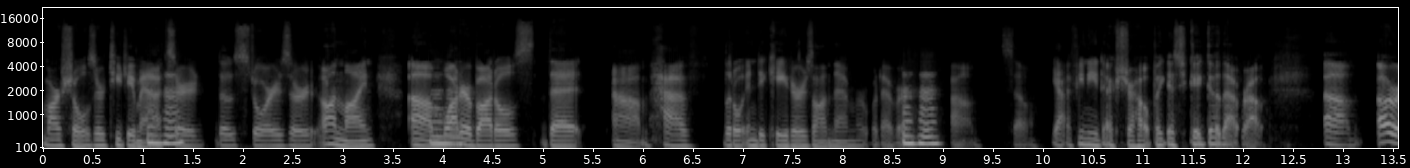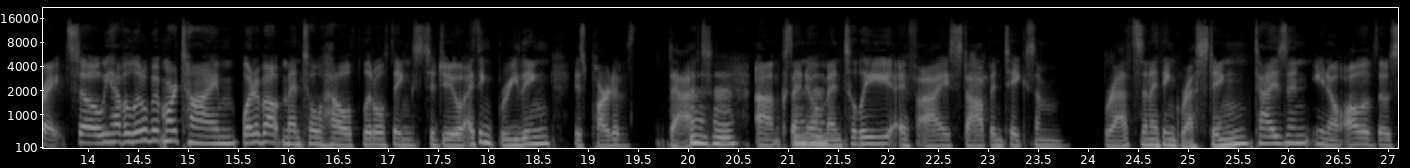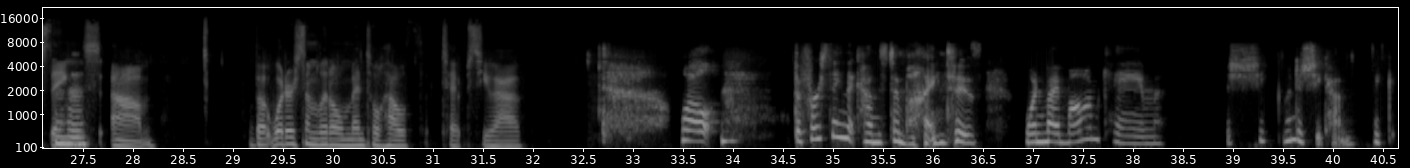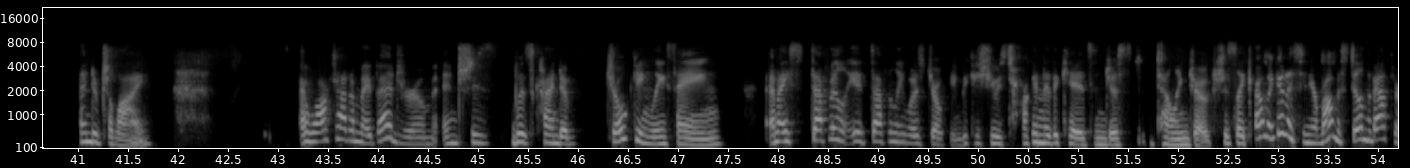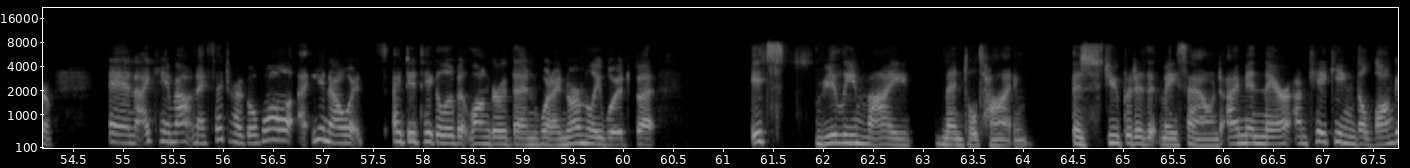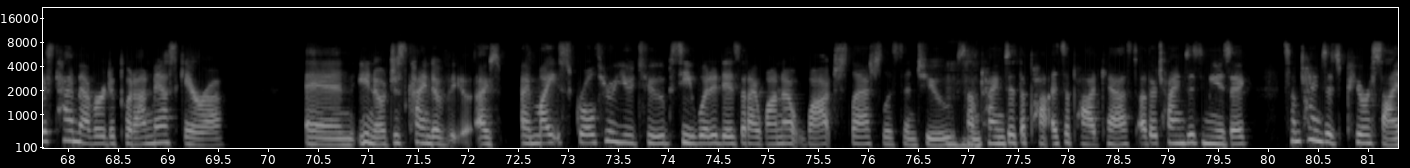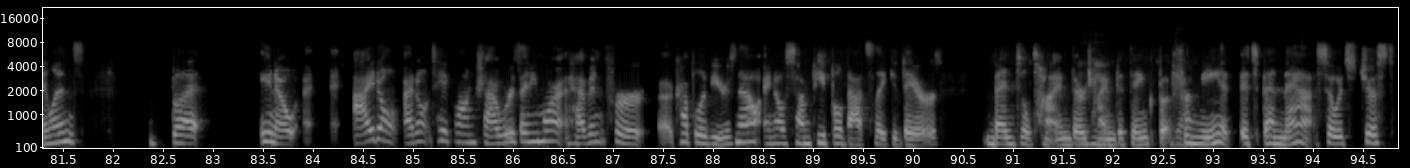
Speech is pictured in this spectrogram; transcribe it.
Marshalls or TJ Maxx mm-hmm. or those stores or online um, mm-hmm. water bottles that um, have little indicators on them or whatever. Mm-hmm. Um, so, yeah, if you need extra help, I guess you could go that route. Um, all right. So we have a little bit more time. What about mental health, little things to do? I think breathing is part of that. Because mm-hmm. um, I know mm-hmm. mentally, if I stop and take some breaths, and I think resting ties in, you know, all of those mm-hmm. things. Um, but what are some little mental health tips you have? Well, the first thing that comes to mind is when my mom came, she when did she come? Like end of July. I walked out of my bedroom and she was kind of jokingly saying, and I definitely, it definitely was joking because she was talking to the kids and just telling jokes. She's like, oh my goodness, and your mom is still in the bathroom. And I came out and I said to her, I go, well, you know, it's, I did take a little bit longer than what I normally would, but it's really my mental time. As stupid as it may sound, I'm in there. I'm taking the longest time ever to put on mascara and you know just kind of i i might scroll through youtube see what it is that i want to watch slash listen to mm-hmm. sometimes it's a po- it's a podcast other times it's music sometimes it's pure silence but you know i don't i don't take long showers anymore i haven't for a couple of years now i know some people that's like their mental time their mm-hmm. time to think but yeah. for me it, it's been that so it's just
